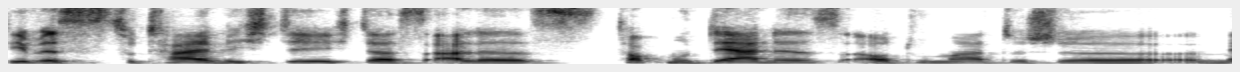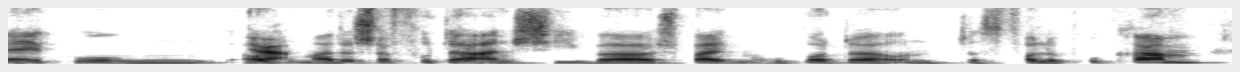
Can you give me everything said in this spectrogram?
dem ist es total wichtig, dass alles top modern ist, automatische Melkung, ja. automatischer Futteranschieber, Spaltenroboter und das volle Programm.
